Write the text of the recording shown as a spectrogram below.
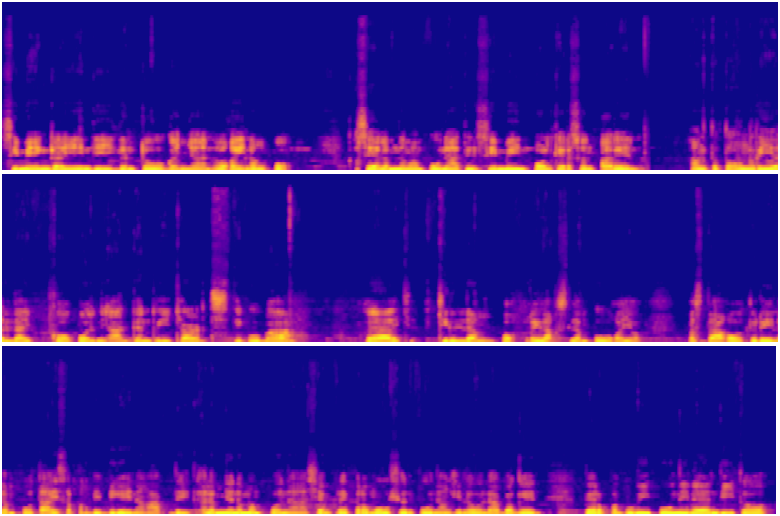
si Mengay hindi ganto, ganyan. Okay lang po. Kasi alam naman po natin si Main Polkerson pa rin ang totoong real life couple ni Alden Richards. Di po ba? Kaya chill lang po, relax lang po kayo. Basta ako, today lang po tayo sa pagbibigay ng update. Alam niyo naman po na siyempre promotion po ng Hello Labagin. Pero pag uwi po nila yan dito,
